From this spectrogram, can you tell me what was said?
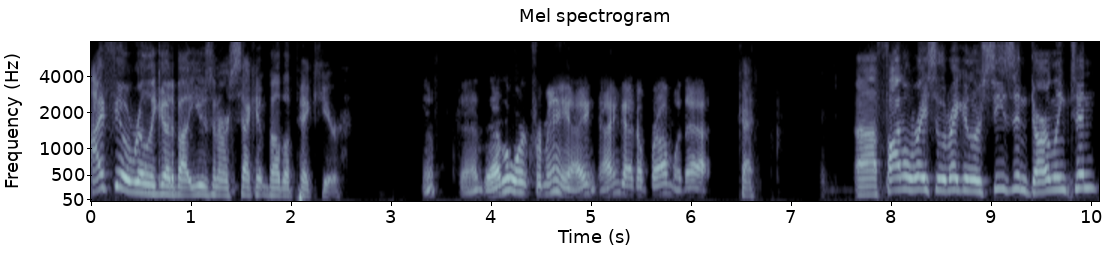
I feel really good about using our second Bubba pick here. That, that'll work for me. I, I ain't got no problem with that. Okay. Uh, final race of the regular season, Darlington.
